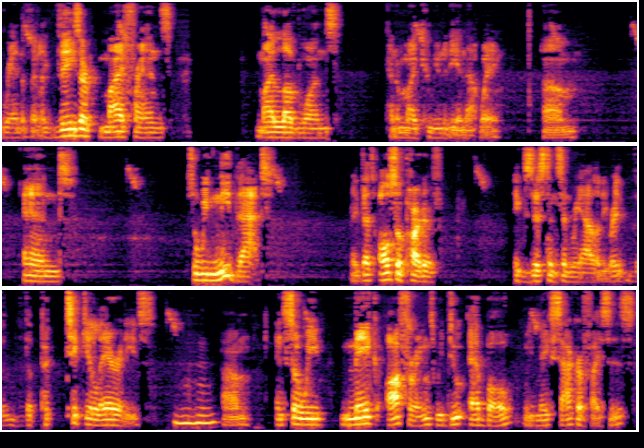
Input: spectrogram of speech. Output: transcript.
random thing. Like these are my friends, my loved ones, kind of my community in that way. Um, and so we need that, right? That's also part of existence and reality, right? The, the particularities. Mm-hmm. Um, and so we make offerings, we do ebo, we make sacrifices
